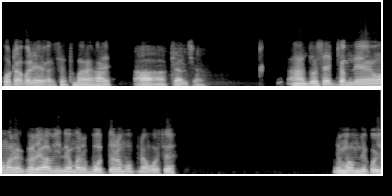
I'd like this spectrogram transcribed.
ફોટા પડેલા છે તમારા હા. હા હા ખ્યાલ છે. હા તો સાહેબ તમને અમારા ઘરે આવીને અમારે બૌદ્ધ ધર્મ અપનાવવો છે. એમાં અમને કોઈ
